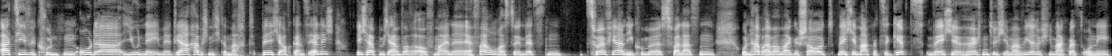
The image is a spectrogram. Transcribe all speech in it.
aktive Kunden oder you name it. Ja, habe ich nicht gemacht. Bin ich auch ganz ehrlich. Ich habe mich einfach auf meine Erfahrung aus den letzten zwölf Jahren E-Commerce verlassen und habe einfach mal geschaut, welche Marktplätze gibt's, welche höre ich natürlich immer wieder durch die Marktplatz-Uni,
